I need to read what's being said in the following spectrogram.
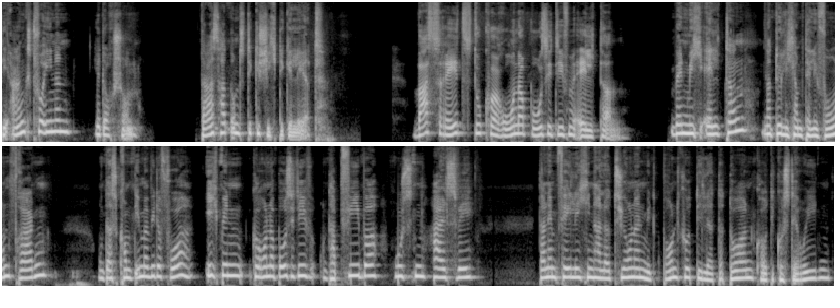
die Angst vor ihnen jedoch schon. Das hat uns die Geschichte gelehrt. Was rätst du Corona-positiven Eltern? Wenn mich Eltern natürlich am Telefon fragen, und das kommt immer wieder vor, ich bin Corona-positiv und habe Fieber, Husten, Halsweh, dann empfehle ich Inhalationen mit Bronchodilatatoren, Corticosteroiden,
